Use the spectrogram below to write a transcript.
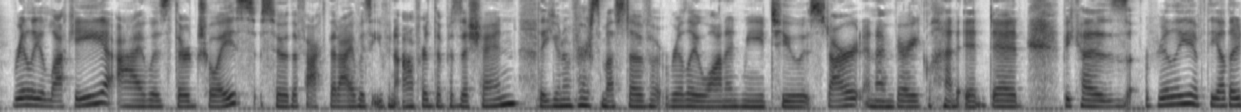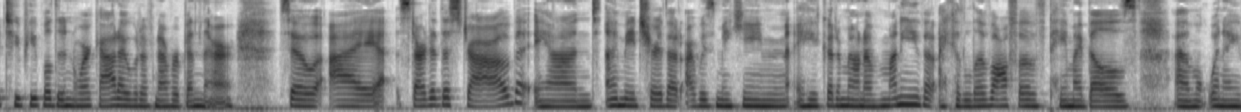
really lucky. I was third choice. So the fact that I was even offered the position, the universe must have really wanted me to start. And I'm very glad it did because really, if the other two people didn't work out, I would have never been there. So I started this job and I made sure that I was making a good amount of money that I could live off of, pay my bills. Um, when I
